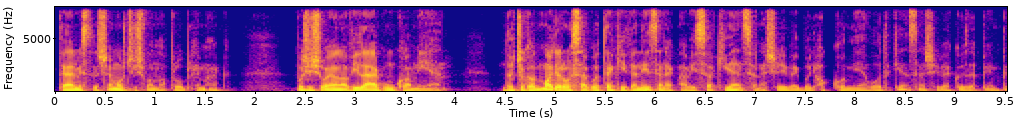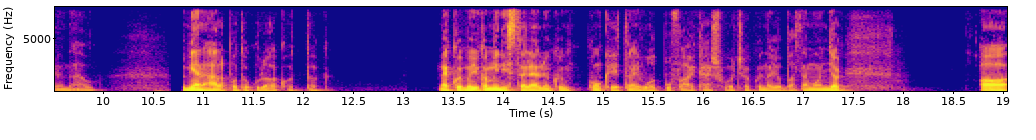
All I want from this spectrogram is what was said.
természetesen most is vannak problémák. Most is olyan a világunk, amilyen. De csak a Magyarországot tekintve nézzenek már vissza a 90-es években, hogy akkor milyen volt a 90-es évek közepén például. Hogy milyen állapotok uralkodtak. Meg hogy mondjuk a miniszterelnökünk konkrétan egy volt pufajkás volt, csak hogy nagyobbat nem mondjak. A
